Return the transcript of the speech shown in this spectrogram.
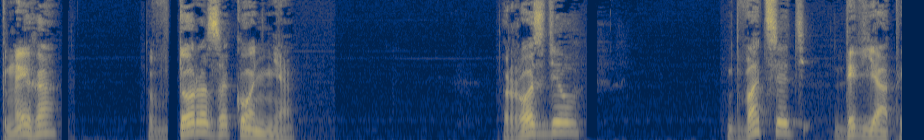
Книга Второзаконня, розділ 29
